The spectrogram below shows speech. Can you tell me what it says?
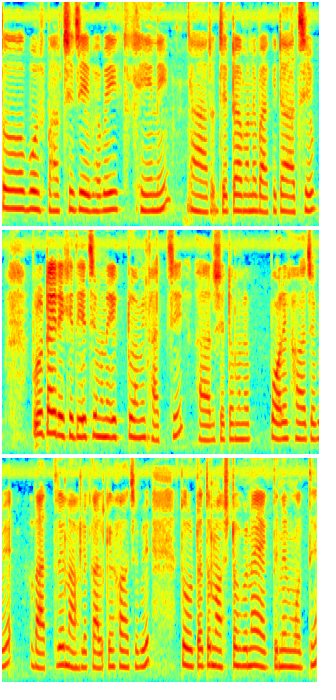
তো ভাবছি যে এভাবেই খেয়ে নিই, আর যেটা মানে বাকিটা আছে, পুরোটাই রেখে দিয়েছে মানে একটু আমি খাচ্ছি, আর সেটা মানে পরে খাওয়া যাবে রাত্রে না হলে কালকে খাওয়া যাবে। তো ওটা তো নষ্ট হবে না একদিনের মধ্যে।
